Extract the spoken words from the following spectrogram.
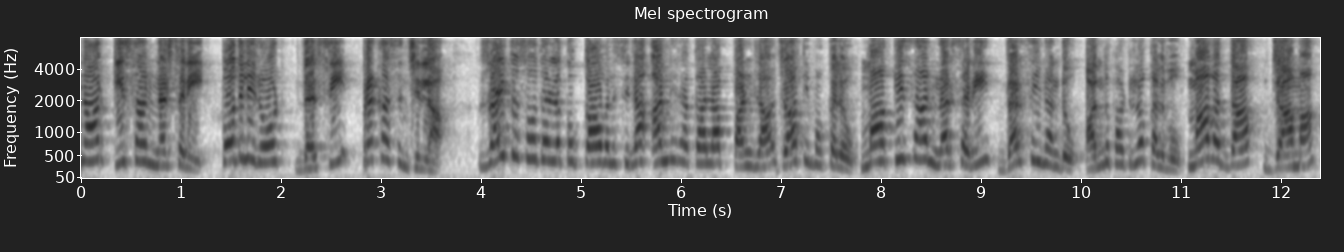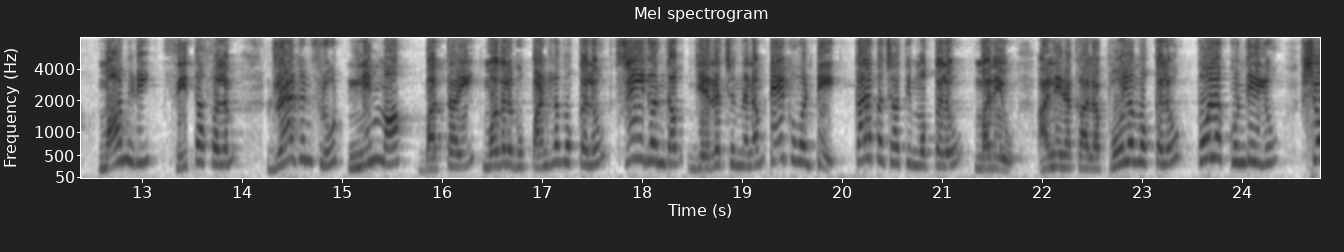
NR Kisan nursery Podili road Darsi Prakasam జిల్లా. రైతు సోదరులకు కావలసిన అన్ని రకాల పండ్ల జాతి మొక్కలు మా కిసాన్ నర్సరీ దర్శి నందు అందుబాటులో కలవు. మా వద్ద జామ మామిడి సీతాఫలం డ్రాగన్ ఫ్రూట్ నిమ్మ బత్తాయి మొదలగు పండ్ల మొక్కలు శ్రీగంధం ఎర్రచందనం టేకు వంటి కలపజాతి మొక్కలు మరియు అన్ని రకాల పూల మొక్కలు పూల కుండీలు షో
